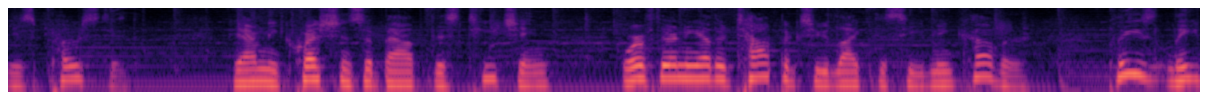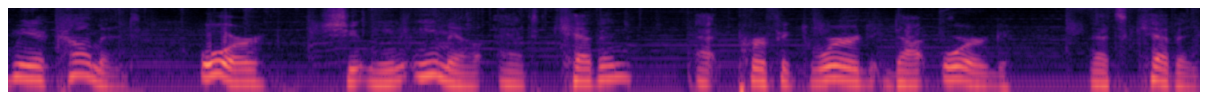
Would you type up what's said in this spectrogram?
is posted. If you have any questions about this teaching, or if there are any other topics you'd like to see me cover, please leave me a comment or shoot me an email at kevin at perfectword.org. That's kevin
